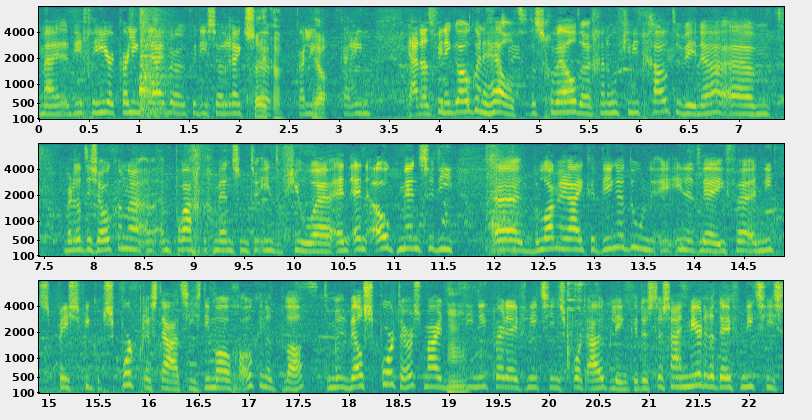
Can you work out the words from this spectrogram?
Maar die hier, Carlien Kleibeuken, die zo direct... Zeker, Carlien, ja. Carlien, ja, dat vind ik ook een held. Dat is geweldig. En dan hoef je niet goud te winnen. Um, maar dat is ook een, een prachtig mens om te interviewen. En, en ook mensen die uh, belangrijke dingen doen in het leven. En niet specifiek op sportprestaties. Die mogen ook in het blad. Wel sporters, maar Hmm. die niet per definitie in de sport uitblinken. Dus er zijn meerdere definities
